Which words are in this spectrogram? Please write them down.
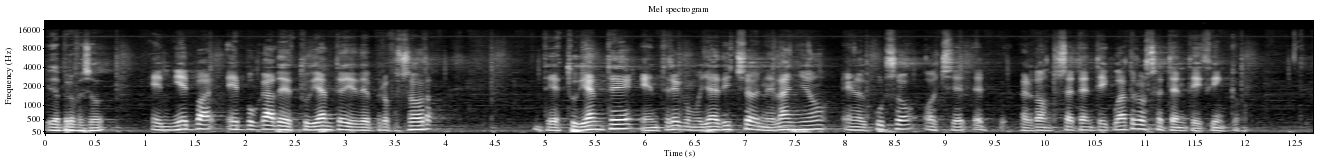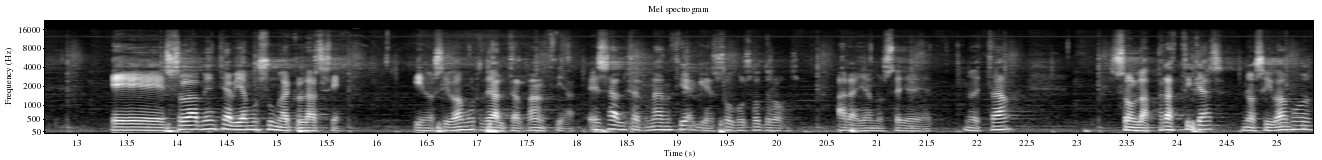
y de profesor? En mi época de estudiante y de profesor, de estudiante entré, como ya he dicho, en el año, en el curso eh, perdón, 74-75. Eh, solamente habíamos una clase y nos íbamos de alternancia. Esa alternancia, que eso vosotros ahora ya no sé, no está, son las prácticas, nos íbamos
